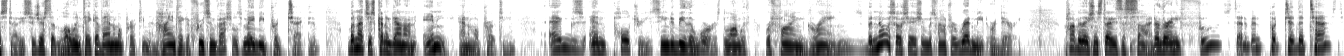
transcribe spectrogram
studies suggest that low intake of animal protein and high intake of fruits and vegetables may be protective, but not just cutting down on any animal protein. Eggs and poultry seem to be the worst, along with refined grains, but no association was found for red meat or dairy. Population studies aside, are there any foods that have been put to the test?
